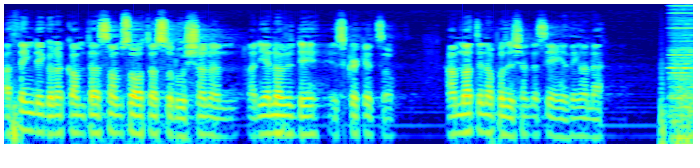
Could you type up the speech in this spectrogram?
I think they're going to come to some sort of solution. And at the end of the day, it's cricket, so I'm not in a position to say anything on that.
